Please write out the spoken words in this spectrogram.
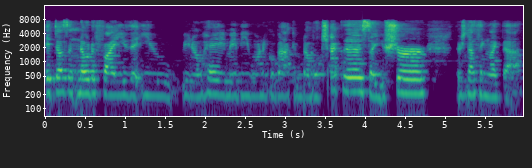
it doesn't notify you that you, you know, hey, maybe you want to go back and double check this. Are you sure? There's nothing like that.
